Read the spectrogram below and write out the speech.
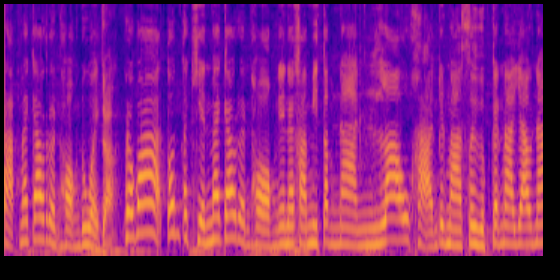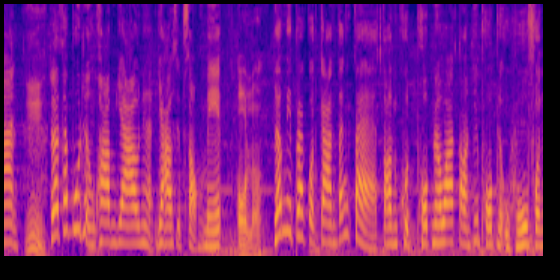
จากแม่แก้วเรือนทองด้วยจ้ะเพราะว่าต้นตะเคียนแม่แก้วเรือนทองเนี่ยนะคะ มีตำนานเล่าขานกันมาสืบกันมายาวนานอืมแล้วถ้าพูดถึงความยาวเนี่ยยาว 12 เมตรโอ้เหรอแล้วมีปรากฏการณ์ตั้งแต่ตอนขุดพบนะว่าตอนที่พบเนี่ยโอ้โหฝน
